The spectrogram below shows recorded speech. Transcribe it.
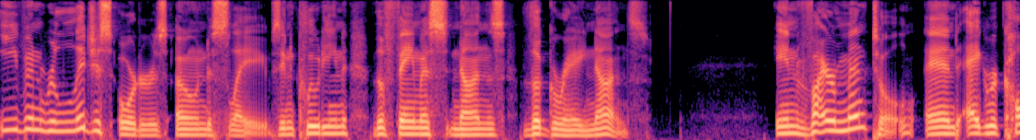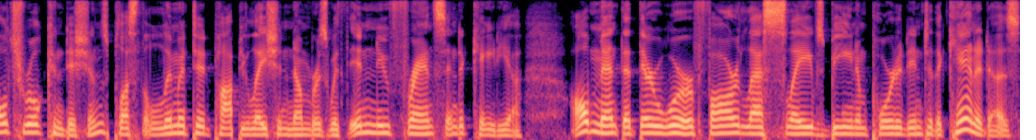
even religious orders owned slaves, including the famous nuns, the Grey Nuns. Environmental and agricultural conditions, plus the limited population numbers within New France and Acadia, all meant that there were far less slaves being imported into the Canadas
